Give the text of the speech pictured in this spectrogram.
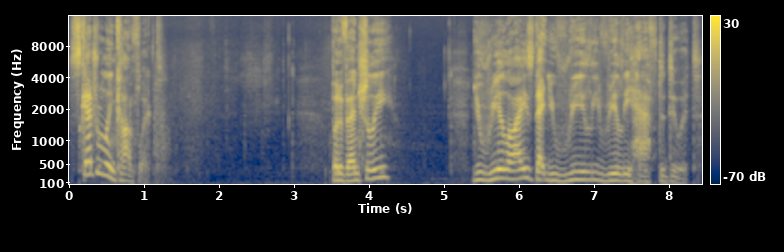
Scheduling conflict. But eventually, you realize that you really, really have to do it.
